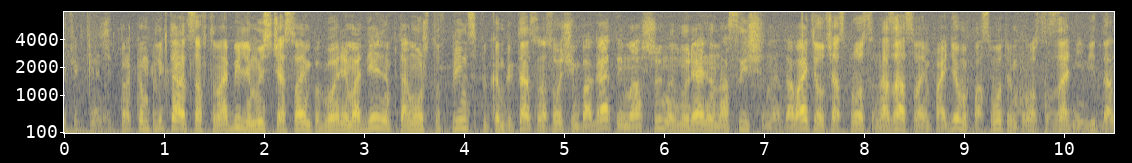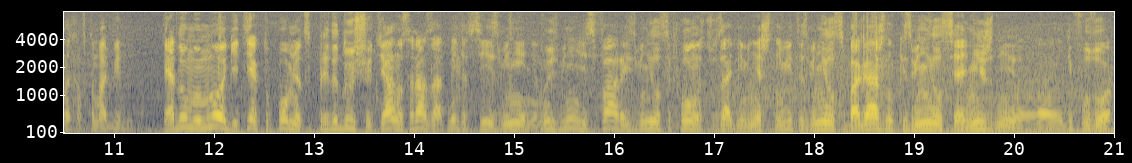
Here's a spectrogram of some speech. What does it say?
эффективно. Значит, про комплектацию автомобиля мы сейчас с вами поговорим отдельно, потому что, в принципе, комплектация у нас очень богатая, и машина, ну, реально насыщенная. Давайте вот сейчас просто назад с вами пойдем и посмотрим просто задний вид данных автомобилей. Я думаю, многие, те, кто помнят предыдущую Тиану, сразу отметят все изменения. Ну, изменились фары, изменился полностью задний внешний вид, изменился багажник, изменился нижний э, диффузор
